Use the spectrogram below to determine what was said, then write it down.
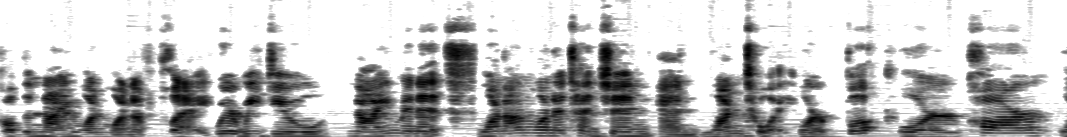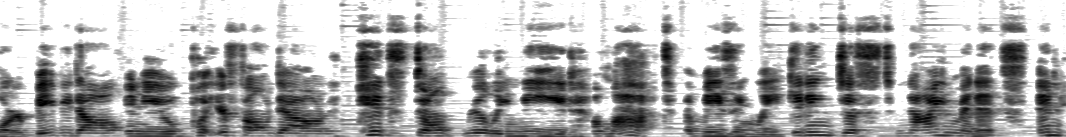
called the 911 of play, where we do nine minutes one on one attention and one toy or book or car or baby doll, and you put your phone down. Kids don't really need a lot, amazingly. Getting just nine minutes. And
